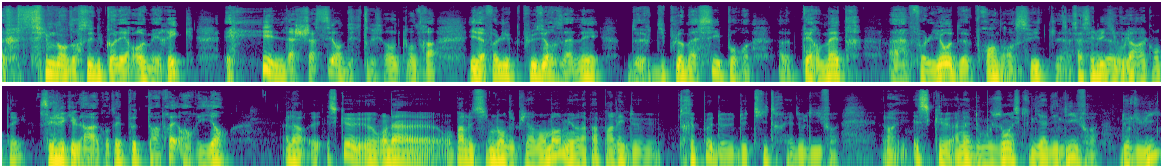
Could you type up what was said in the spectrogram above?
Simon dans une colère homérique et il l'a chassé en destruction de contrat. Il a fallu plusieurs années de diplomatie pour permettre à Folio de prendre ensuite... Ça, c'est lui qui vous l'a raconté? C'est lui qui l'a raconté peu de temps après, en riant. Alors, est-ce que euh, on a, on parle de Simon depuis un moment, mais on n'a pas parlé de très peu de, titres et de livres. Alors, est-ce que Alain de Mouzon, est-ce qu'il y a des livres de lui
